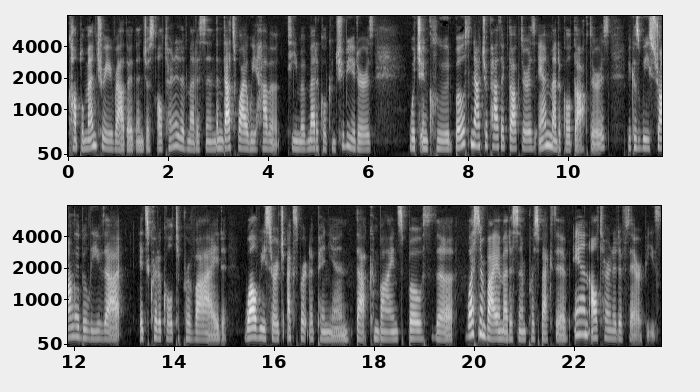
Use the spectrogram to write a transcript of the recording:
complementary rather than just alternative medicine. And that's why we have a team of medical contributors which include both naturopathic doctors and medical doctors because we strongly believe that it's critical to provide well researched expert opinion that combines both the Western biomedicine perspective and alternative therapies.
